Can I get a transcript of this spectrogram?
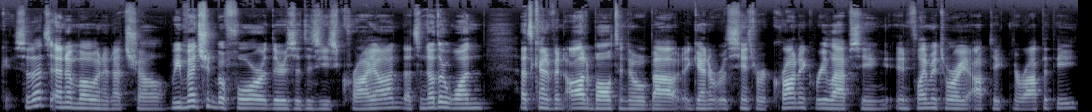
Okay, so that's NMO in a nutshell. We mentioned before there's a disease CRION. That's another one that's kind of an oddball to know about. Again, it stands for chronic relapsing inflammatory optic neuropathy.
